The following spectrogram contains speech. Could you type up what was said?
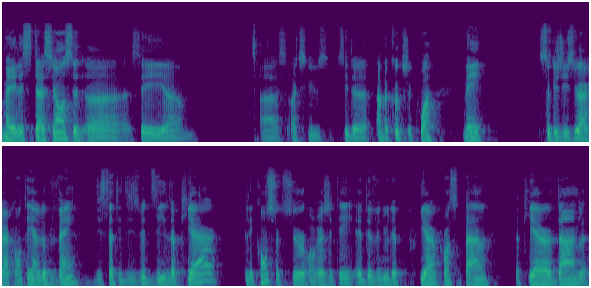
mais les citations, c'est, euh, c'est euh, euh, c'est de Habakkuk, je crois, mais ce que Jésus a raconté en Luc 20, 17 et 18 dit, la pierre que les constructeurs ont rejetée est devenue la pierre principale, la pierre d'angle.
